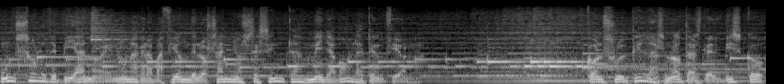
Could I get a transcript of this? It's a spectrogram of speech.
un solo de piano en una grabación de los años 60 me llamó la atención. Consulté las notas del disco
